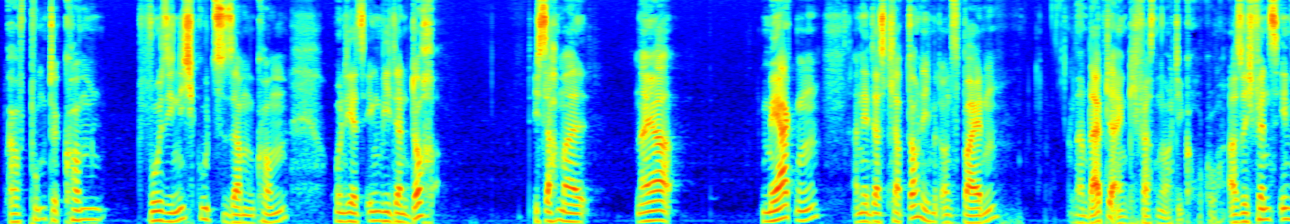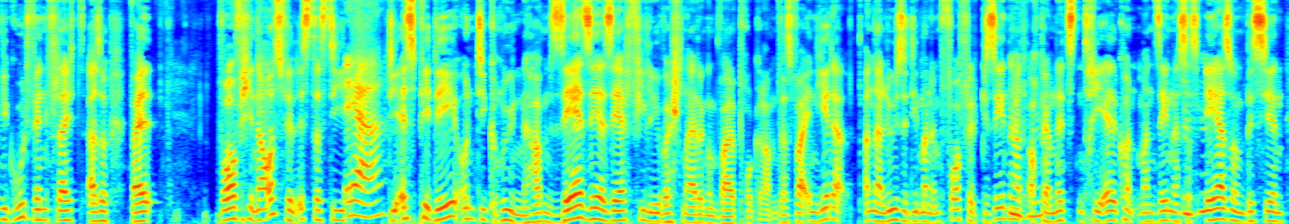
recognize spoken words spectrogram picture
auf Punkte kommen, wo sie nicht gut zusammenkommen und jetzt irgendwie dann doch, ich sag mal, naja, merken, ah nee, das klappt doch nicht mit uns beiden, dann bleibt ja eigentlich fast nur noch die Kroko. Also ich fände es irgendwie gut, wenn vielleicht, also, weil, worauf ich hinaus will, ist, dass die, Ja. die SPD und die Grünen haben sehr, sehr, sehr viele Überschneidungen im Wahlprogramm. Das war in jeder Analyse, die man im Vorfeld gesehen hat, Mhm. auch beim letzten Triell konnte man sehen, dass das Mhm. eher so ein bisschen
